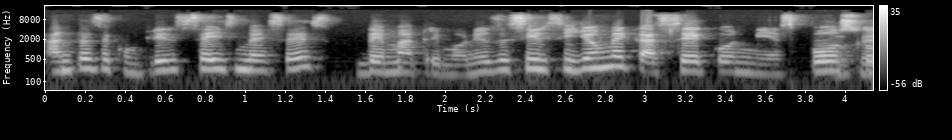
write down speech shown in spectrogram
antes de cumplir seis meses de matrimonio. Es decir, si yo me casé con mi esposo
